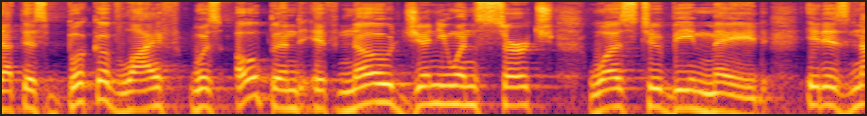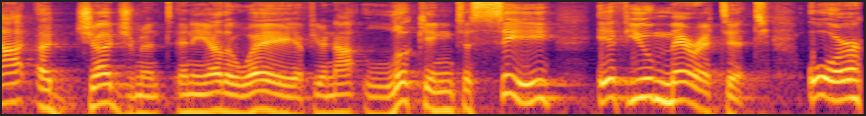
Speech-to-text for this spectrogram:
that this book of life was opened if no genuine search was to be made? It is not a judgment any other way if you're not looking to see if you merit it. Or,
